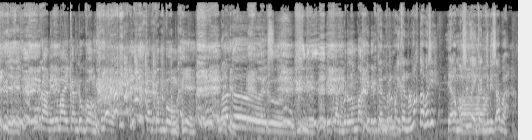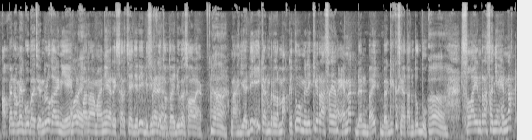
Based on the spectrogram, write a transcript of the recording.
Iya. Bukan, ini mah ikan dugong. Iya. ikan gembung. Iya. Bagus. Iya. Ikan berlemak ini. Ikan berlemak, ikan berlemak tuh apa sih? Ya maksudnya Ah. ikan jenis apa? Apa namanya gue bacain dulu kali ini ya. Boleh. Apa namanya researchnya. Jadi di sini ada contohnya juga soalnya. Nah, jadi ikan berlemak itu memiliki rasa yang enak dan baik bagi kesehatan tubuh. Selain rasanya enak,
